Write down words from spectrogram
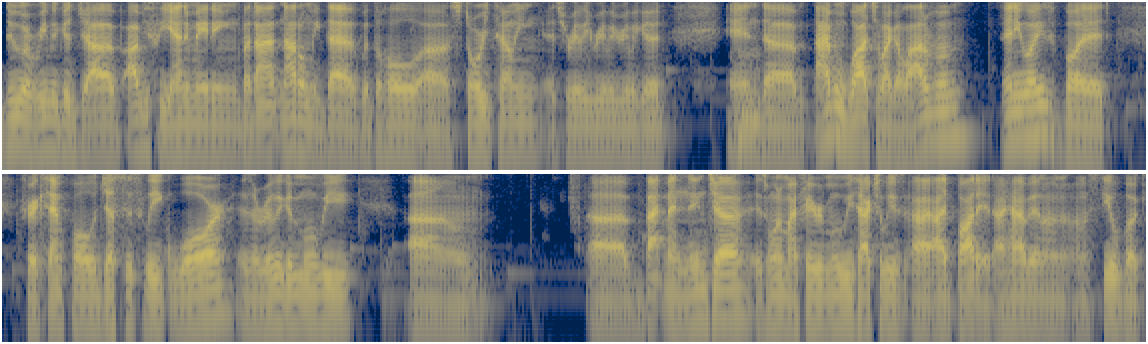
do a really good job obviously animating but not, not only that with the whole uh, storytelling it's really really really good and mm-hmm. uh, i haven't watched like a lot of them anyways but for example justice league war is a really good movie um, uh, batman ninja is one of my favorite movies actually I, I bought it i have it on, on a steelbook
